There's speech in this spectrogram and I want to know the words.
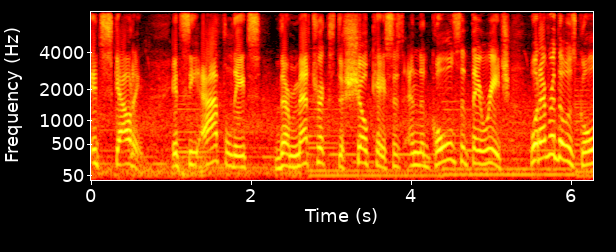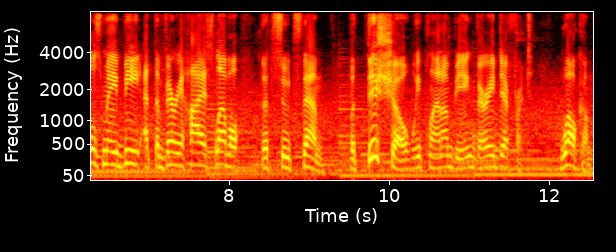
It's scouting. It's the athletes, their metrics, the showcases, and the goals that they reach, whatever those goals may be at the very highest level that suits them. But this show, we plan on being very different. Welcome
